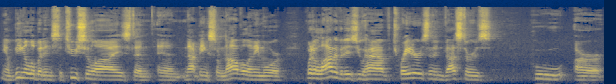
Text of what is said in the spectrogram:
you know, being a little bit institutionalized and, and not being so novel anymore. But a lot of it is you have traders and investors who are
